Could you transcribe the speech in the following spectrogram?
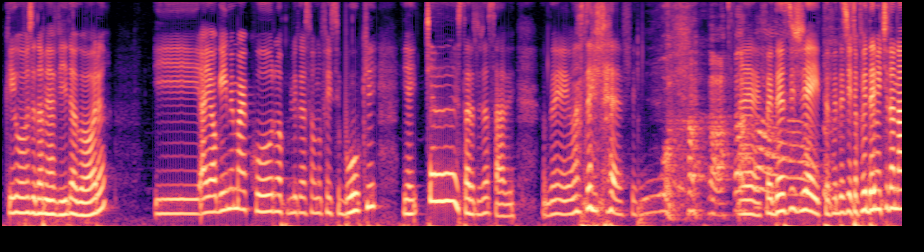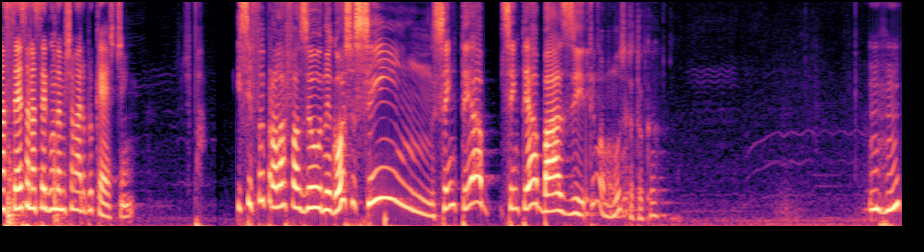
o que eu vou fazer da minha vida agora? E aí alguém me marcou numa publicação no Facebook, e aí, tchan, a história tu já sabe. Eu ganhei o Masterchef. é, foi desse jeito, foi desse jeito. Eu fui demitida na sexta, na segunda me chamaram pro casting. E você foi para lá fazer o negócio sem sem ter a, sem ter a base. Tem uma música tocando? Uhum.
